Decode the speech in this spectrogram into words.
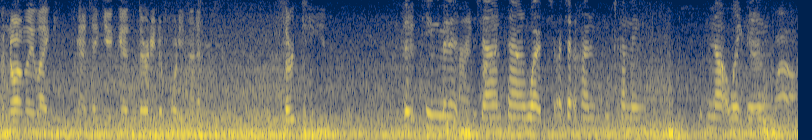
But normally, like it's going to take you a good 30 to 40 minutes. 13. 13 since the minutes current to time. downtown. Watch, watch out, hun. He's coming. He's not looking. Wow.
